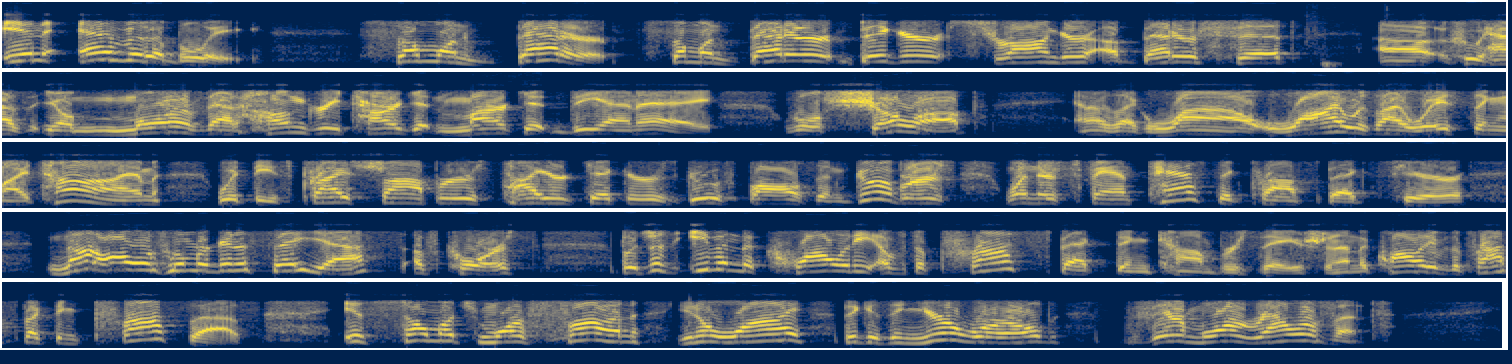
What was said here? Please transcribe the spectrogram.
Inevitably, someone better, someone better, bigger, stronger, a better fit, uh, who has you know more of that hungry target market DNA will show up and I was like, wow, why was I wasting my time with these price shoppers, tire kickers, goofballs, and goobers when there's fantastic prospects here? Not all of whom are going to say yes, of course, but just even the quality of the prospecting conversation and the quality of the prospecting process is so much more fun. You know why? Because in your world, they're more relevant.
